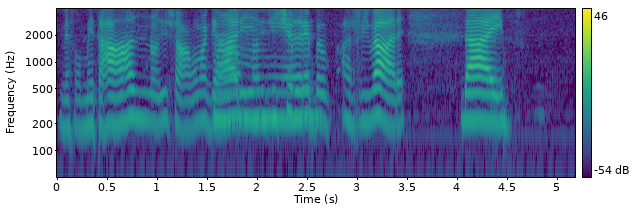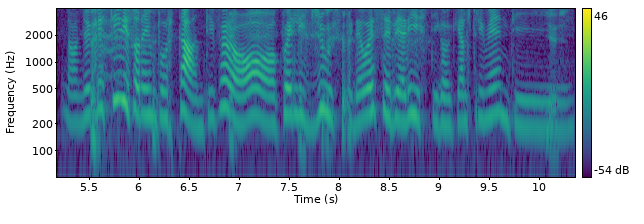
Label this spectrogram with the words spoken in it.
ne so, metà anno, diciamo, magari ci dovrebbe arrivare. Dai, No, gli obiettivi sono importanti, però quelli giusti, devo essere realistico, che altrimenti Giusto.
